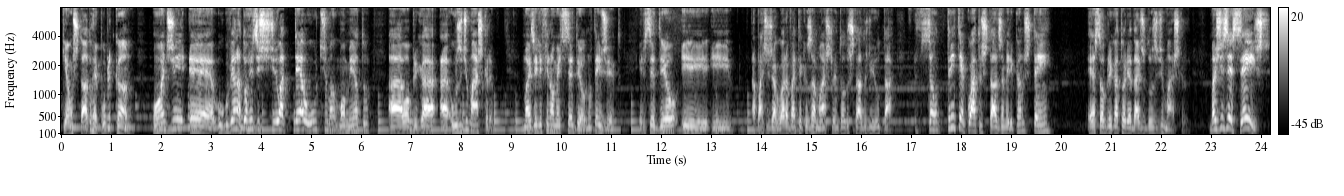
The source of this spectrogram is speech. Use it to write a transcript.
que é um estado republicano, onde é, o governador resistiu até o último momento a obrigar o uso de máscara. Mas ele finalmente cedeu, não tem jeito. Ele cedeu e, e a partir de agora vai ter que usar máscara em todo o estado de Utah. São 34 estados americanos que têm essa obrigatoriedade do uso de máscara. Mas 16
